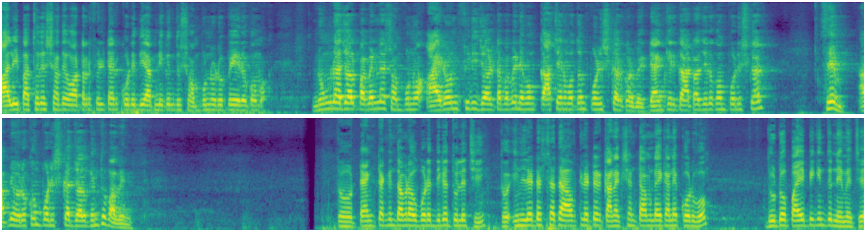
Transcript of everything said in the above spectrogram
বালি পাথরের সাথে ওয়াটার ফিল্টার করে দিয়ে আপনি কিন্তু সম্পূর্ণরূপে এরকম নোংরা জল পাবেন না, সম্পূর্ণ আয়রন ফ্রি জলটা পাবেন এবং কাচের মতন পরিষ্কার করবে। ট্যাঙ্কির গাটা যেরকম পরিষ্কার সেম আপনি ওরকম পরিষ্কার জল কিন্তু পাবেন। তো ট্যাঙ্কটা কিন্তু আমরা উপরের দিকে তুলেছি। তো ইনলেটের সাথে আউটলেটের কানেকশানটা আমরা এখানে করব। দুটো পাইপই কিন্তু নেমেছে,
